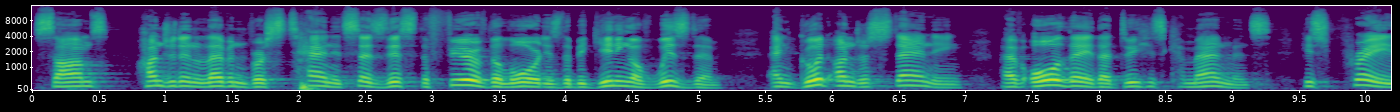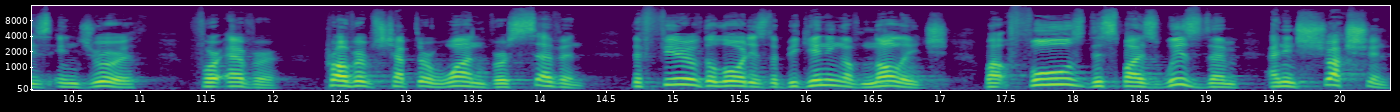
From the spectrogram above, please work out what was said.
Psalms 111, verse 10, it says this The fear of the Lord is the beginning of wisdom, and good understanding have all they that do his commandments. His praise endureth forever. Proverbs chapter 1, verse 7. The fear of the Lord is the beginning of knowledge, but fools despise wisdom and instruction.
